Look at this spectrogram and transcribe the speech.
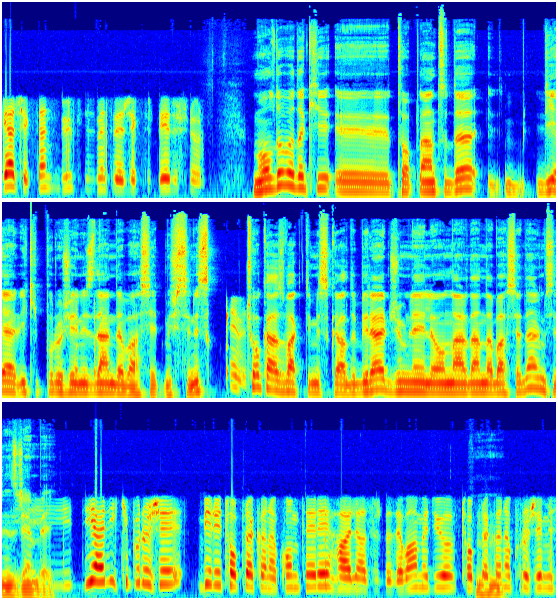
gerçekten büyük hizmet verecektir diye düşünüyorum. Moldova'daki e, toplantıda diğer iki projenizden de bahsetmişsiniz. Evet. Çok az vaktimiz kaldı. Birer cümleyle onlardan da bahseder misiniz Cem Bey? Ee, diğer iki proje biri Toprak Ana Com.tr hali hazırda devam ediyor. Toprak hı hı. Ana projemiz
